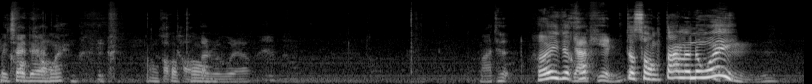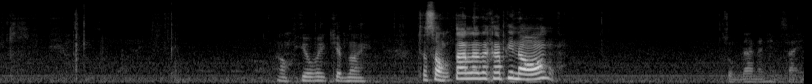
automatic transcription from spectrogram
ไม่ใช่แดงเว้ยเอาขอบขอบทอทงองก็รู้แล้ว มาเถอะ เฮ้ยจะอครยาบกเห็น จะสองตันแล้วนะเว้ยอืมเอาฮิวไปเก็บหน่อย จะสองตันแล้วนะครับพี่น้องสุ่มด้านนั้นเห็นไซส์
